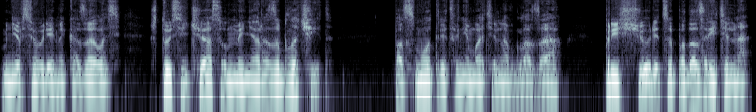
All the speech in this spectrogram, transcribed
Мне все время казалось, что сейчас он меня разоблачит. Посмотрит внимательно в глаза, прищурится подозрительно,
